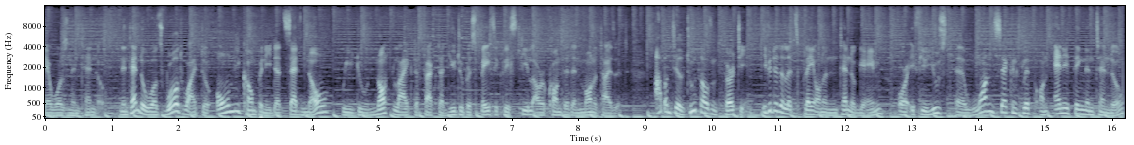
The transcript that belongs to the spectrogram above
there was Nintendo. Nintendo was worldwide the only company that said no, we do not like the fact that YouTubers basically steal our content and monetize it. Up until 2013, if you did a let's play on a Nintendo game, or if you used a 1 second clip on anything Nintendo,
